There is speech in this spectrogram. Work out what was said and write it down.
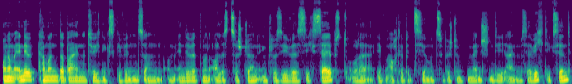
Und am Ende kann man dabei natürlich nichts gewinnen, sondern am Ende wird man alles zerstören, inklusive sich selbst oder eben auch der Beziehung zu bestimmten Menschen, die einem sehr wichtig sind.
